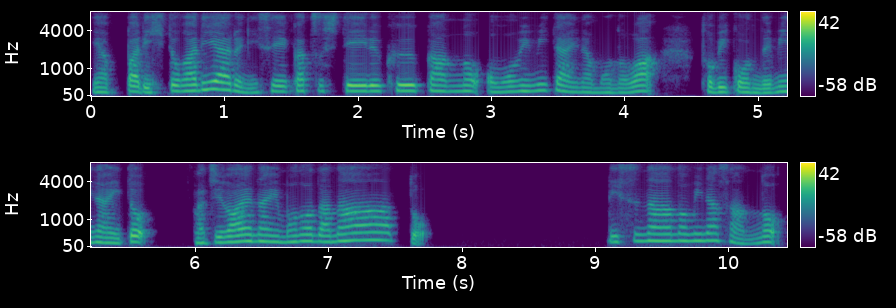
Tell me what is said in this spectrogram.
やっぱり人がリアルに生活している空間の重みみたいなものは飛び込んでみないと味わえないものだなぁと。リスナーの皆さんの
